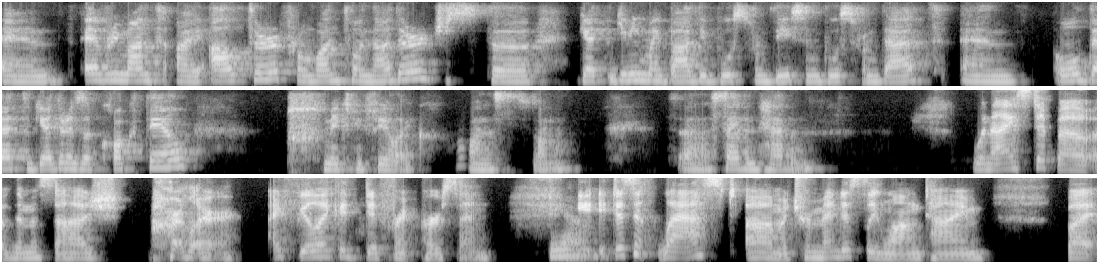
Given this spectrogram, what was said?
And every month I alter from one to another, just uh, get giving my body boost from this and boost from that, and all that together as a cocktail makes me feel like on on uh, seven heaven. When I step out of the massage parlor, I feel like a different person. Yeah. It, it doesn't last um, a tremendously long time, but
